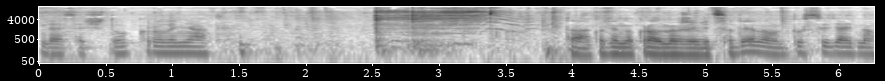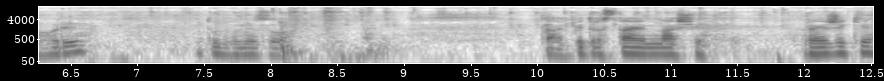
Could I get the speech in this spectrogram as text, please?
10 штук кроленят. Так, один окрол ми вже відсадили, вон тут сидять на горі і тут внизу. Так, підростають наші рижики.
